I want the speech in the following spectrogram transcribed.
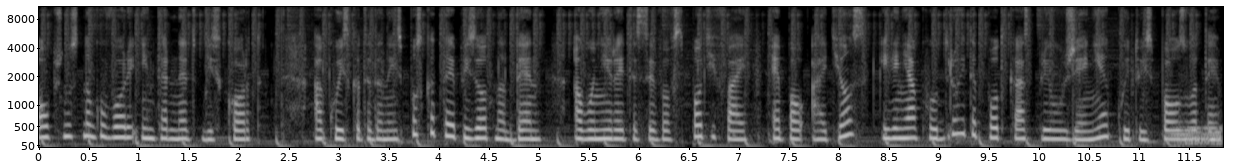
общност на Говори Интернет в Дискорд. Ако искате да не изпускате епизод на ден, абонирайте се в Spotify, Apple iTunes или някои от другите подкаст приложения, които използвате.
